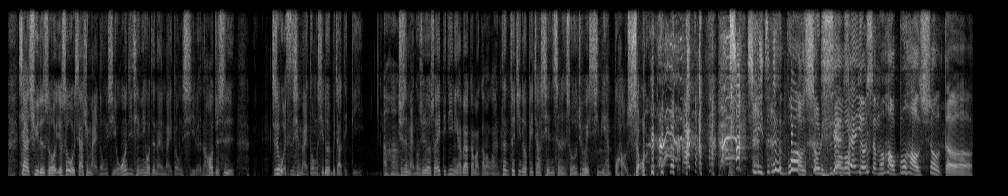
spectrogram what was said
下去的时候，有时候我下去买东西，我忘记前天我在哪里买东西了。然后就是就是我之前买东西都会被叫弟弟，嗯哼，就是买东西就说：“哎、弟弟，你要不要干嘛干嘛干嘛？”但最近都被叫先生的时候，我就会心里很不好受，心里真的很不好受，你知道先吗？生有什么好不好受的？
